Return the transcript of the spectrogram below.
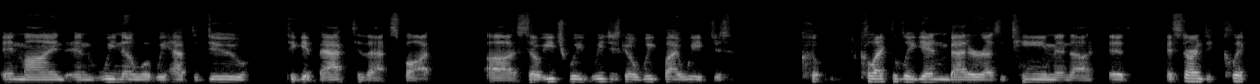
in mind and we know what we have to do to get back to that spot. Uh, so each week we just go week by week just co- collectively getting better as a team. And uh, it, it's starting to click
